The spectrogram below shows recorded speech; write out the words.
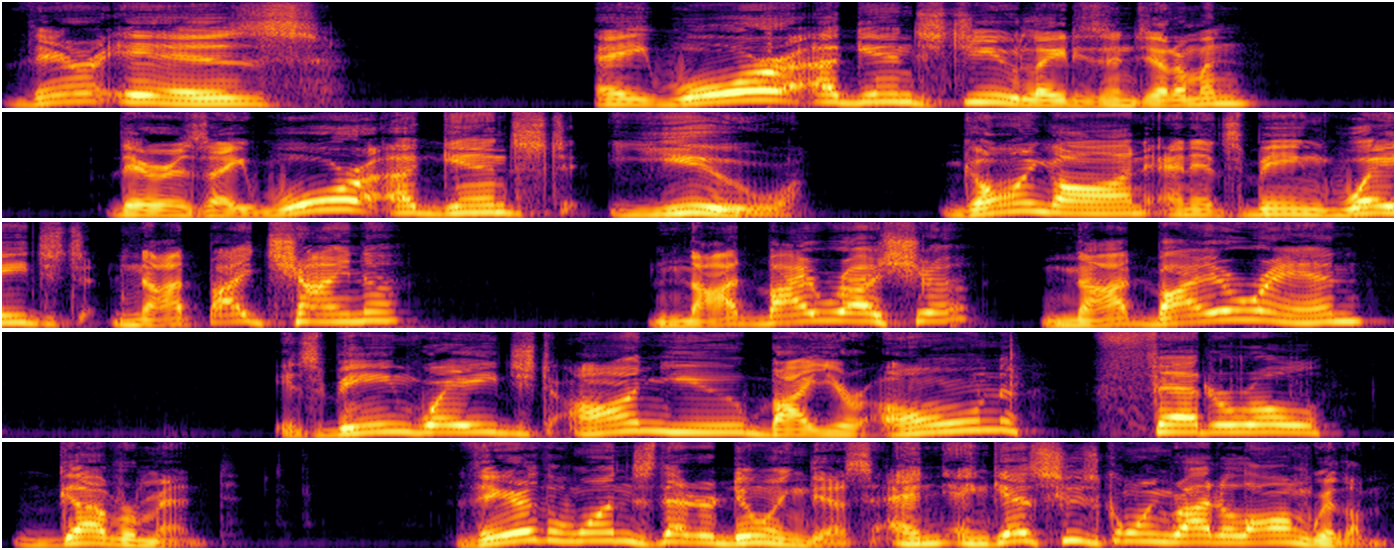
There is a war against you, ladies and gentlemen. There is a war against you going on, and it's being waged not by China, not by Russia, not by Iran. It's being waged on you by your own federal government. They're the ones that are doing this. And, and guess who's going right along with them?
